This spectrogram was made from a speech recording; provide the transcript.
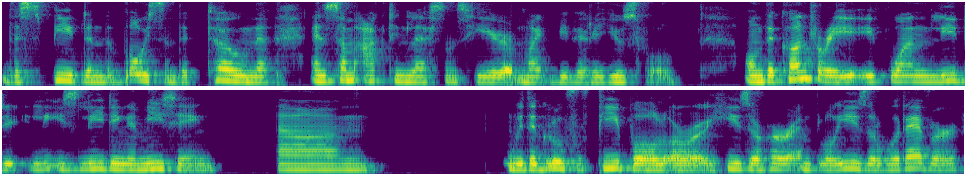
the speed and the voice and the tone. And some acting lessons here might be very useful. On the contrary, if one lead, is leading a meeting um, with a group of people or his or her employees or whatever,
